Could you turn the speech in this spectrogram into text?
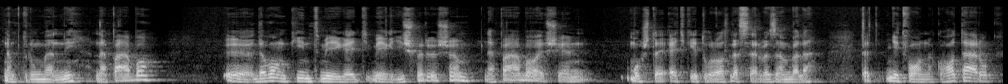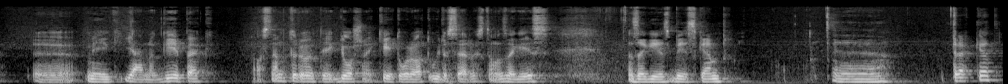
nem tudunk menni Nepába, de van kint még egy, még egy ismerősöm Nepába, és én most egy-két óra alatt leszervezem vele. Tehát nyitva vannak a határok, még járnak gépek, azt nem törölték, gyorsan egy két óra alatt újra szerveztem az egész, az egész Basecamp trekket,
